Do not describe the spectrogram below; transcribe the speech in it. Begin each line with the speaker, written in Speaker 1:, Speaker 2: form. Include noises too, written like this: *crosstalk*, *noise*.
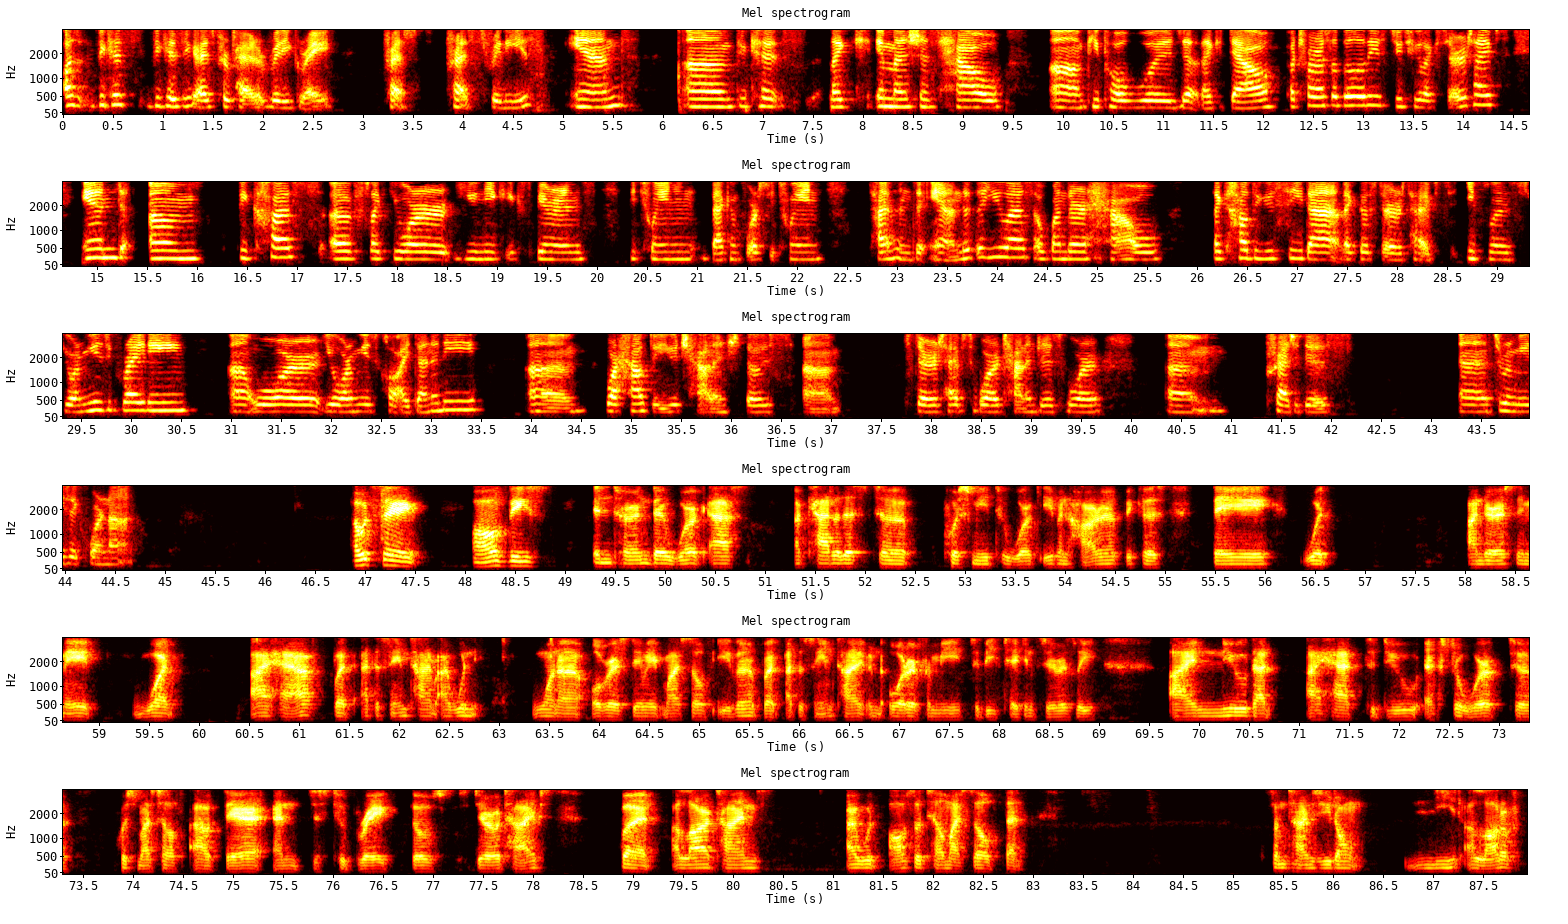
Speaker 1: also because because you guys prepared a really great press press release and um, because like it mentions how um, people would uh, like doubt Pachora's abilities due to like stereotypes and um, because of like your unique experience between back and forth between Thailand and the US, I wonder how like how do you see that like those stereotypes influence your music writing uh, or your musical identity? Um, or how do you challenge those um, stereotypes or challenges or um, prejudice uh, through music or not?
Speaker 2: I would say all these in turn they work as a catalyst to push me to work even harder because they would underestimate what I have, but at the same time, I wouldn't want to overestimate myself either. But at the same time, in order for me to be taken seriously, I knew that I had to do extra work to push myself out there and just to break those stereotypes. But a lot of times, I would also tell myself that sometimes you don't need a lot of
